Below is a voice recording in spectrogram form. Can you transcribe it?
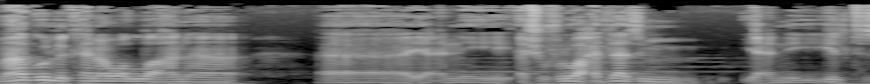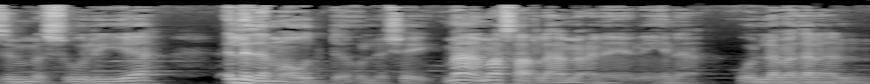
ما أقول لك أنا والله أنا يعني أشوف الواحد لازم يعني يلتزم مسؤولية إلا إذا ما وده ولا شيء، ما ما صار لها معنى يعني هنا. ولا مثلا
